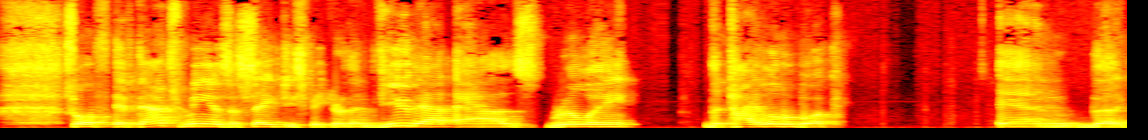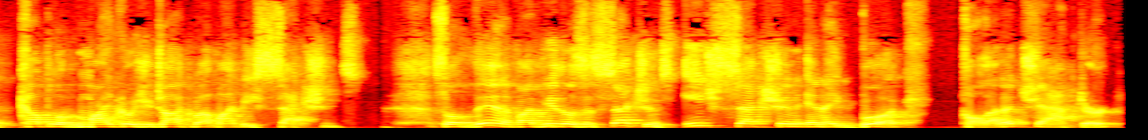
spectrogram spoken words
So if, if that's me as a safety speaker, then view that as really the title of a book and the couple of micros you talk about might be sections. So then, if I view those as sections, each section in a book, call that a chapter,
